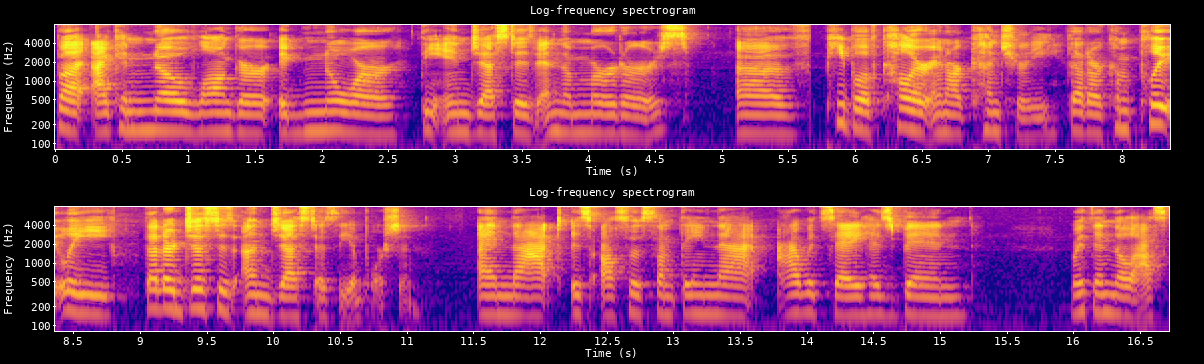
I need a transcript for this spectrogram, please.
But I can no longer ignore the injustice and the murders of people of color in our country that are completely that are just as unjust as the abortion. And that is also something that I would say has been within the last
